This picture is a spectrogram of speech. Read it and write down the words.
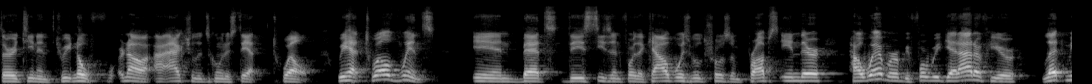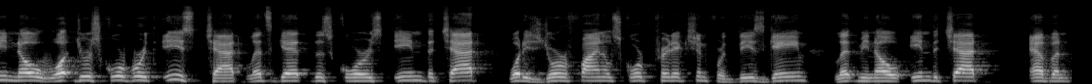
13 and 3. No, four, no, actually, it's going to stay at 12. We had 12 wins in bets this season for the Cowboys. We'll throw some props in there. However, before we get out of here, let me know what your scoreboard is, chat. Let's get the scores in the chat. What is your final score prediction for this game? Let me know in the chat. Evan,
